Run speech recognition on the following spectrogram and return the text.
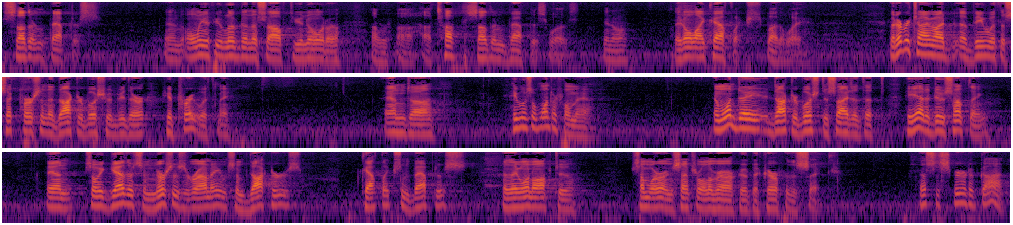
Southern Baptist. And only if you lived in the South do you know what a, a, a tough Southern Baptist was. You know, they don't like Catholics, by the way. But every time I'd uh, be with a sick person and Dr. Bush would be there, he'd pray with me. And uh, he was a wonderful man. And one day, Dr. Bush decided that he had to do something. And so he gathered some nurses around him, some doctors, Catholics and Baptists, and they went off to somewhere in Central America to care for the sick. That's the Spirit of God.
